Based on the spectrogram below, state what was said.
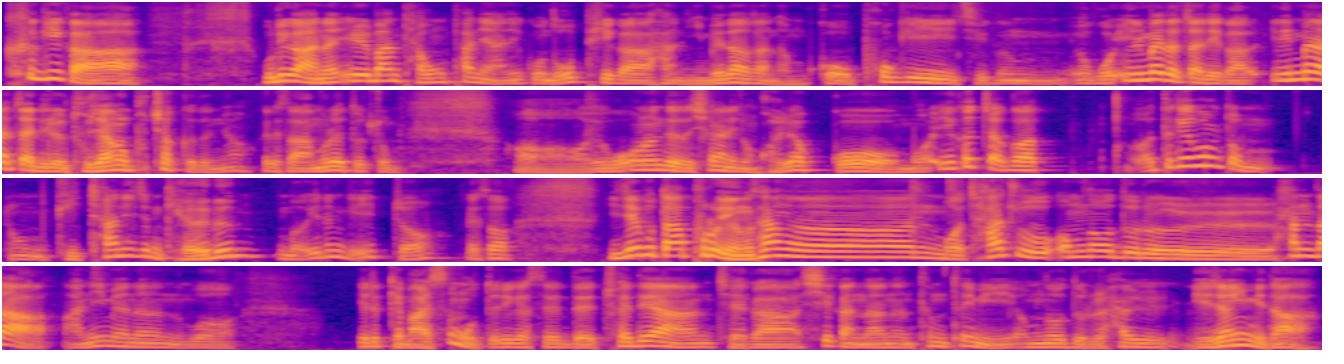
크기가 우리가 아는 일반 타공판이 아니고 높이가 한 2m가 넘고 폭이 지금 요거 1m짜리가 1m짜리를 두 장을 붙였거든요. 그래서 아무래도 좀 어, 요거 오는데도 시간이 좀 걸렸고 뭐 이것저것 어떻게 보면 좀, 좀 귀차니즘, 게으름 뭐 이런 게 있죠. 그래서 이제부터 앞으로 영상은 뭐 자주 업로드를 한다 아니면은 뭐 이렇게 말씀 못 드리겠어요. 근데 최대한 제가 시간 나는 틈틈이 업로드를 할 예정입니다.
